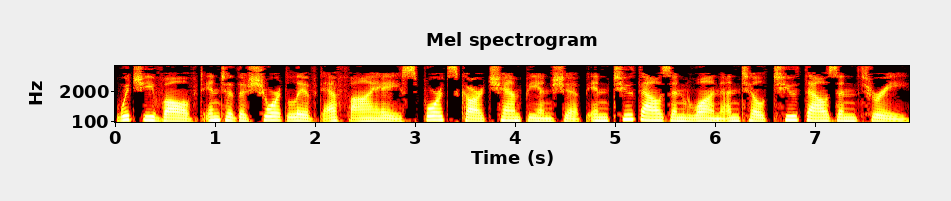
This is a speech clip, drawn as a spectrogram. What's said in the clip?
which evolved into the short-lived FIA Sportscar Championship in 2001 until 2003.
